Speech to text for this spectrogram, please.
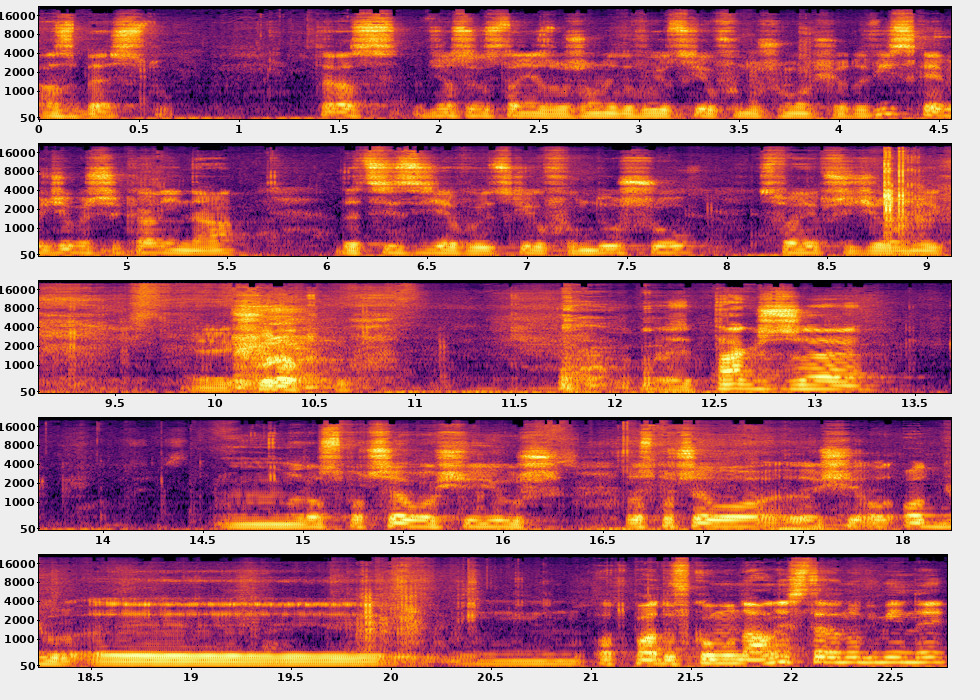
azbestu. Teraz wniosek zostanie złożony do Wojewódzkiego Funduszu Ochrony Środowiska i będziemy czekali na decyzję Wojewódzkiego Funduszu w sprawie przydzielonych e, środków. E, Także mm, rozpoczęło się już rozpoczęło e, się odbiór mm, odpadów komunalnych z terenu gminy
